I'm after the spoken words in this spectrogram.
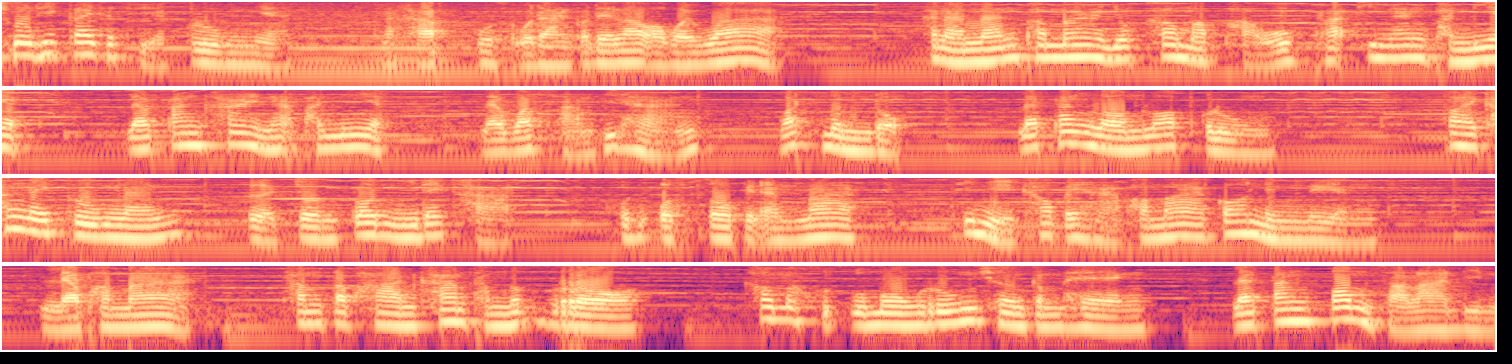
ช่วงที่ใกล้จะเสียกรุงเนี่ยนะครับพงศาวดารก็ได้เล่าเอาไว้ว่า ขณะนั้นพม่ายกเข้ามาเผาพระที่นั่งพระเนียด แล้วตั้งค่ายณพระเนียด และวัดสามพิหาร วัดมนดก และตั้งล้อมรอบกรุง ฝ่ายข้างในกรุงนั้นเกิดโจรปล้นมิได้ขาด คนอดโซเป็นอันมาก ที่หนีเข้าไปหาพม่าก็หนึ่งเนือง แล้วพม่าทำตะพานข้ามทำนบรอ เข้ามาขุดอุโมงค์รุ้งเชิงกำแพง และตั้งป้อมศาลาดิน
